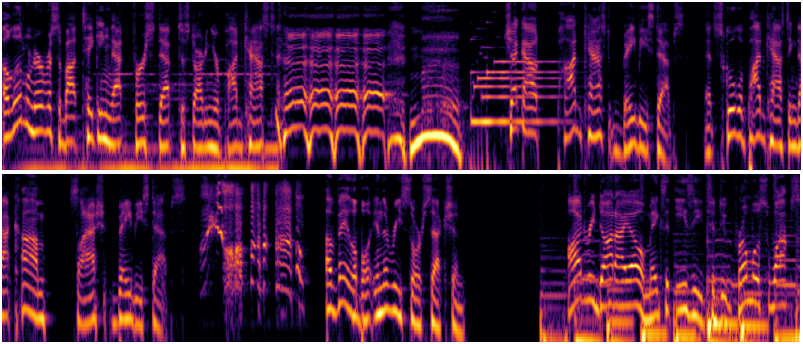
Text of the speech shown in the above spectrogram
A little nervous about taking that first step to starting your podcast? Check out Podcast Baby Steps at schoolofpodcasting.com slash baby steps. Available in the resource section. Audrey.io makes it easy to do promo swaps,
